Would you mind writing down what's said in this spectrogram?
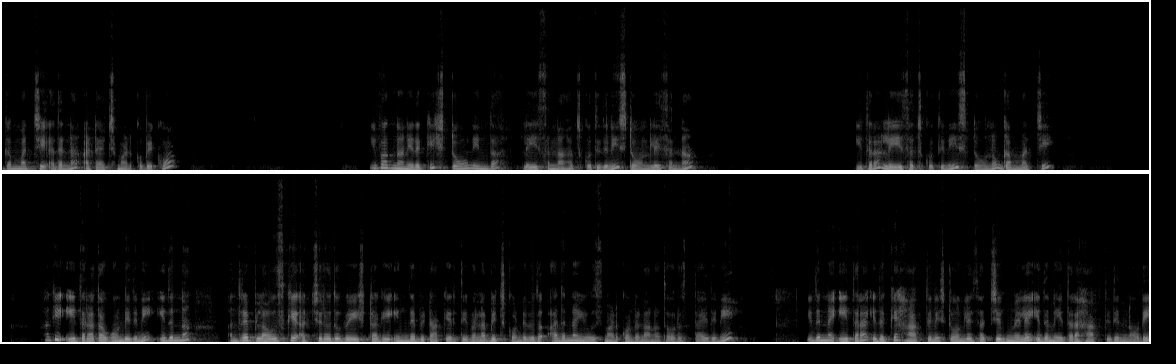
ಗಮ್ ಹಚ್ಚಿ ಅದನ್ನು ಅಟ್ಯಾಚ್ ಮಾಡ್ಕೋಬೇಕು. ಇವಾಗ ನಾನು ಇದಕ್ಕೆ ಸ್ಟೋನಿಂದ ಲೇಸನ್ನು ಹಚ್ಕೋತಿದ್ದೀನಿ ಸ್ಟೋನ್ ಲೇಸನ್ನು ಈ ಥರ ಲೇಸ್ ಹಚ್ಕೋತೀನಿ ಸ್ಟೋನು ಗಮ್ ಹಚ್ಚಿ. ಹಾಗೆ ಈ ಥರ ತಗೊಂಡಿದ್ದೀನಿ ಇದನ್ನು ಅಂದರೆ ಬ್ಲೌಸ್ಗೆ ಹಚ್ಚಿರೋದು ವೇಸ್ಟಾಗಿ ಹಿಂದೆ ಬಿಟ್ಟಾಕಿರ್ತೀವಲ್ಲ, ಬಿಚ್ಕೊಂಡಿರೋದು, ಅದನ್ನು ಯೂಸ್ ಮಾಡಿಕೊಂಡು ನಾನು ತೋರಿಸ್ತಾ ಇದ್ದೀನಿ ಇದನ್ನು ಈ ಥರ ಇದಕ್ಕೆ ಹಾಕ್ತೀನಿ. ಸ್ಟೋನ್ ಲೇಸ್ ಹಚ್ಚಿದ ಮೇಲೆ ಇದನ್ನು ಈ ಥರ ಹಾಕ್ತಿದ್ದೀನಿ ನೋಡಿ.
